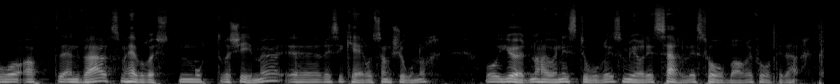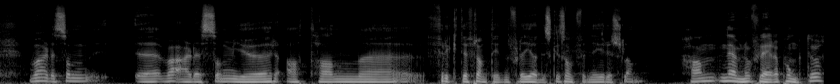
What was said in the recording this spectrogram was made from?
og at enhver som hever røsten mot regimet, eh, risikerer sanksjoner. Og jødene har jo en historie som gjør de særlig sårbare i forhold til det her. Hva er det som, eh, er det som gjør at han frykter framtiden for det jødiske samfunnet i Russland? Han nevner flere punkter.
